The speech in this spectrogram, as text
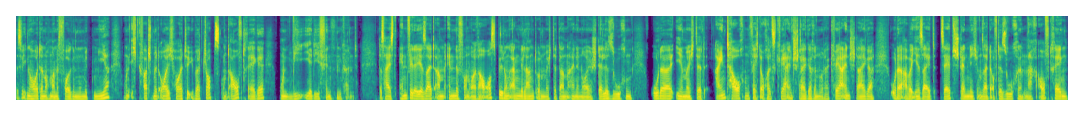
deswegen heute nochmal eine Folge nur mit mir und ich quatsch mit euch heute über Jobs und Aufträge und wie ihr die finden könnt. Das heißt, entweder ihr seid am Ende von eurer Ausbildung angelangt und möchtet dann eine neue Stelle suchen oder ihr möchtet eintauchen, vielleicht auch als Quereinsteigerin oder Quereinsteiger oder aber ihr seid selbstständig und seid auf der Suche nach Aufträgen.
